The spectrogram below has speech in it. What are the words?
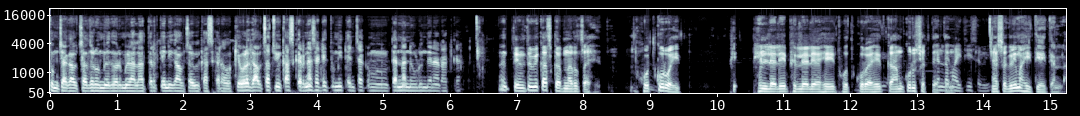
तुमच्या गावचा जर उमेदवार मिळाला तर त्यांनी गावचा विकास करावा. केवळ गावचाच विकास करण्यासाठी तुम्ही त्यांच्या त्यांना निवडून देणार आहात का? नाही, त्यांनी तर विकास करणारच आहेत. होतकरू आहेत. फि फिरलेले फिरलेले आहेत होतकरू आहेत काम करू शकतात त्यांना त्यांना. माहिती सगळी. ह्या सगळी माहिती आहे त्यांना.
